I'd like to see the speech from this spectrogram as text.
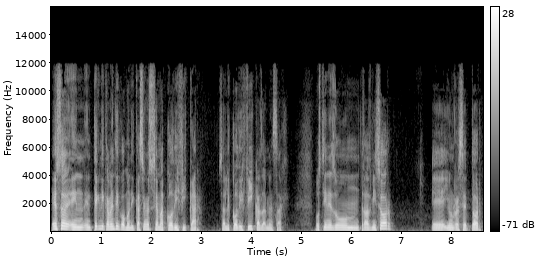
Eso en, en- técnicamente en comunicación eso se llama codificar. O sea, le codificas al mensaje. Vos tienes un transmisor eh, y un receptor.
